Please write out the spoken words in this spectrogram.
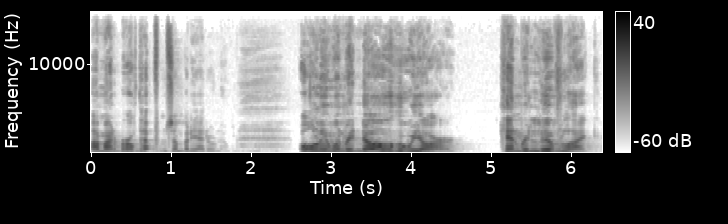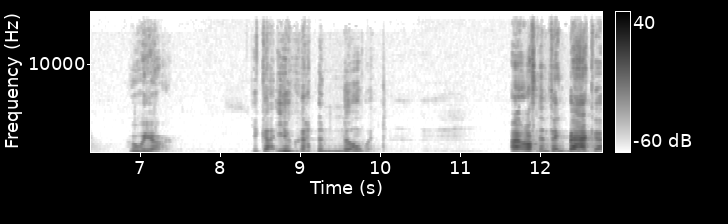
I might have borrowed that from somebody, I don't know. Only when we know who we are can we live like who we are. You got, you got to know it. I often think back uh,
